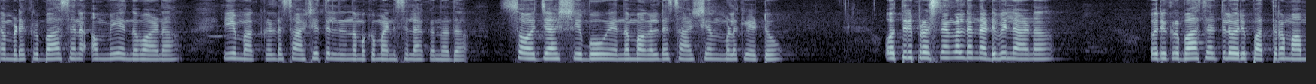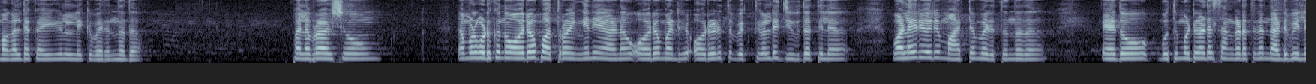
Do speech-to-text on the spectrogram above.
നമ്മുടെ കൃപാസന അമ്മയെന്നുമാണ് ഈ മക്കളുടെ സാക്ഷ്യത്തിൽ നിന്ന് നമുക്ക് മനസ്സിലാക്കുന്നത്. സോജ ഷിബു എന്ന മകളുടെ സാക്ഷ്യം നമ്മൾ കേട്ടു. ഒത്തിരി പ്രശ്നങ്ങളുടെ നടുവിലാണ് ഒരു കൃപാസനത്തിൽ ഒരു പത്രം ആ മകളുടെ കൈകളിലേക്ക് വരുന്നത്. പല പ്രാവശ്യവും നമ്മൾ കൊടുക്കുന്ന ഓരോ പത്രവും ഇങ്ങനെയാണ് ഓരോ മനുഷ്യ ഓരോരുത്തർ വ്യക്തികളുടെ ജീവിതത്തിൽ വളരെ ഒരു മാറ്റം വരുത്തുന്നത്. ഏതോ ബുദ്ധിമുട്ടുകളുടെ സങ്കടത്തിന്റെ നടുവിൽ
